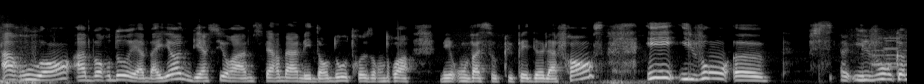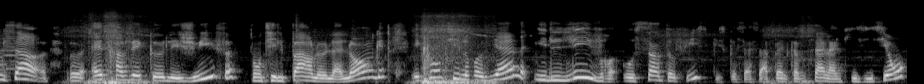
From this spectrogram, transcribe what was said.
à Rouen, à Bordeaux et à Bayonne, bien sûr à Amsterdam et dans d'autres endroits, mais on va s'occuper de la France et ils vont euh, ils vont comme ça euh, être avec les juifs dont ils parlent la langue et quand ils reviennent, ils livrent au Saint-Office, puisque ça s'appelle comme ça l'Inquisition,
